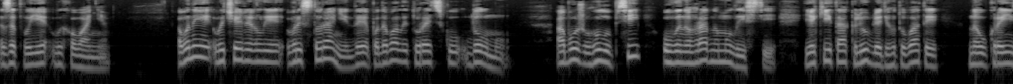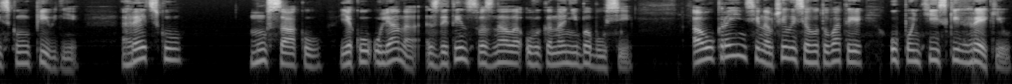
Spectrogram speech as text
за твоє виховання. Вони вечеряли в ресторані, де подавали турецьку долму, або ж голубці у виноградному листі, які так люблять готувати на українському півдні, грецьку мусаку, яку Уляна з дитинства знала у виконанні бабусі, а українці навчилися готувати у понтійських греків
